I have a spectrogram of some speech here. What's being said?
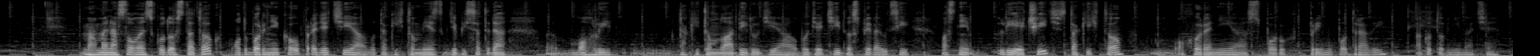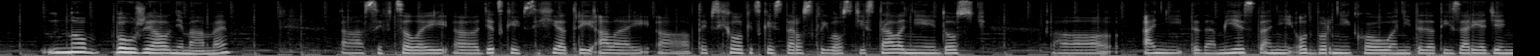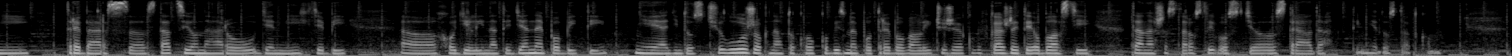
Máme na Slovensku dostatok odborníkov pre deti alebo takýchto miest, kde by sa teda e, mohli takíto mladí ľudia alebo deti dospievajúci vlastne liečiť z takýchto ochorení a z poruch príjmu potravy? Ako to vnímate? No, bohužiaľ nemáme asi v celej uh, detskej psychiatrii, ale aj uh, v tej psychologickej starostlivosti stále nie je dosť uh, ani teda miest, ani odborníkov, ani teda tých zariadení, trebárs stacionárov denných, kde by chodili na tie denné pobyty. Nie je ani dosť lôžok na to, koľko by sme potrebovali, čiže akoby v každej tej oblasti tá naša starostlivosť stráda tým nedostatkom.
